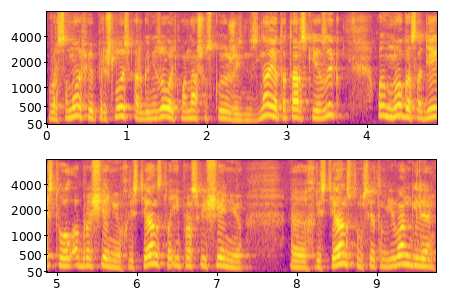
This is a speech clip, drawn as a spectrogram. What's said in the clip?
Варсонофию пришлось организовывать монашескую жизнь. Зная татарский язык, он много содействовал обращению христианства и просвещению э, христианством, светом Евангелия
